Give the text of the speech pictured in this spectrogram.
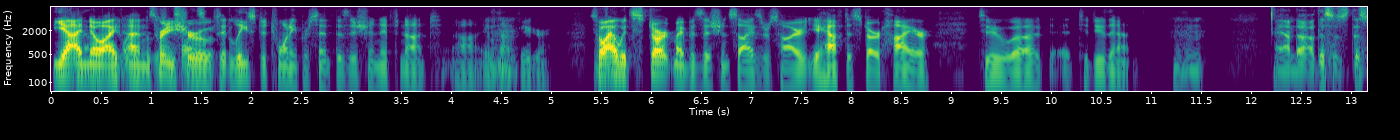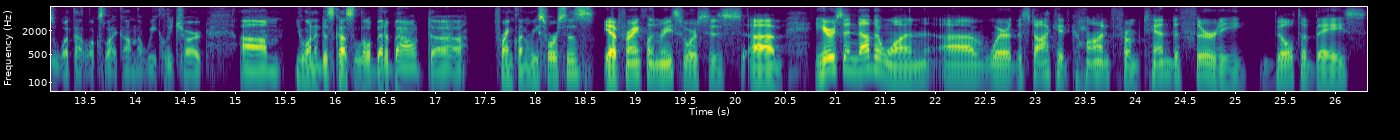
Yeah, I know. I, am pretty sure size? it was at least a 20% position, if not uh, if mm-hmm. not bigger. So I mm-hmm. would start my position sizers higher. You have to start higher to uh, to do that. Mm-hmm and uh, this is this is what that looks like on the weekly chart. Um, you want to discuss a little bit about uh, Franklin Resources? Yeah, Franklin Resources. Um, here's another one uh, where the stock had gone from 10 to 30, built a base,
